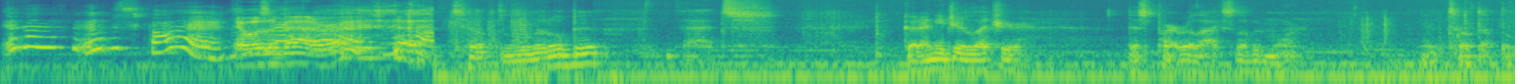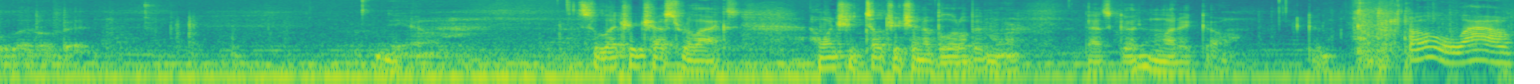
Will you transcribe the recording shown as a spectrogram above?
It was, it was fine. It wasn't bad, No. right? Tilt a little bit. That's good. I need you to let your this part relax a little bit more. And tilt up a little bit. Yeah. So let your chest relax. I want you to tilt your chin up a little bit more. That's good, and let it go. Good. Oh wow.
